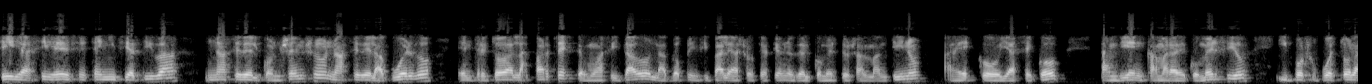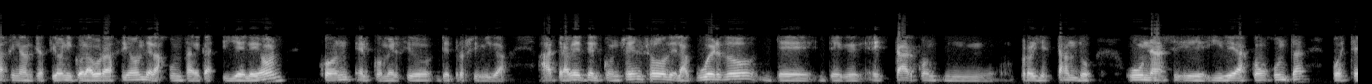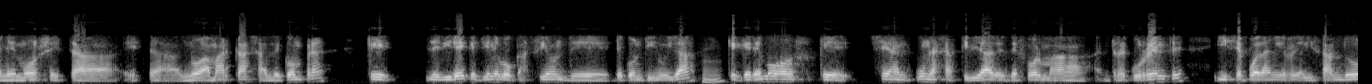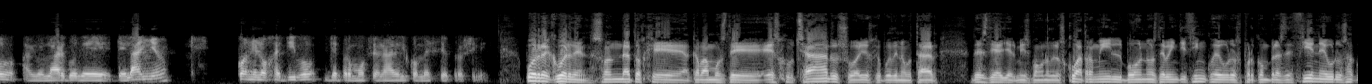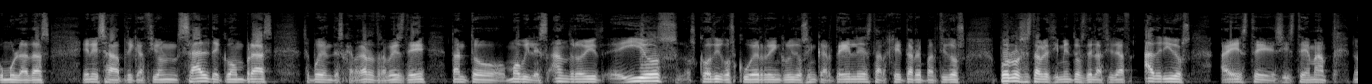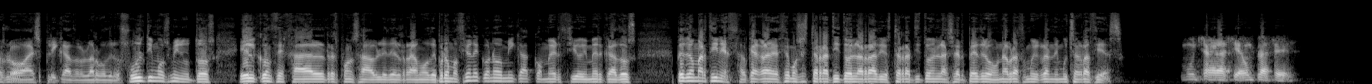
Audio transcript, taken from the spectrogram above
Sí, así es. Esta iniciativa nace del consenso, nace del acuerdo entre todas las partes, como ha citado, las dos principales asociaciones del comercio salmantino, AESCO y ASECOP, también Cámara de Comercio y, por supuesto, la financiación y colaboración de la Junta de Castilla y León, con el comercio de proximidad. A través del consenso, del acuerdo, de, estar mm, proyectando unas eh, ideas conjuntas, pues tenemos esta, esta nueva marca, Sal de Compra, que le diré que tiene vocación de, continuidad, que queremos que sean unas actividades de forma recurrente y se puedan ir realizando a lo largo del año con el objetivo de promocionar el comercio próximo. Pues recuerden, son datos que acabamos de escuchar, usuarios que pueden optar desde ayer mismo a uno de los 4.000 bonos de 25 euros por compras de 100 euros acumuladas en esa aplicación Sal de Compras. Se pueden descargar a través de tanto móviles Android e iOS, los códigos QR incluidos en carteles, tarjetas repartidos por los establecimientos de la ciudad adheridos a este sistema. Nos lo ha explicado a lo largo de los últimos minutos el concejal responsable del ramo de promoción económica Comercio y Mercados, Pedro Martínez, al que agradecemos este ratito en la radio, este ratito en la SER. Pedro, un abrazo muy grande y muchas gracias. Muchas gracias, un placer.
